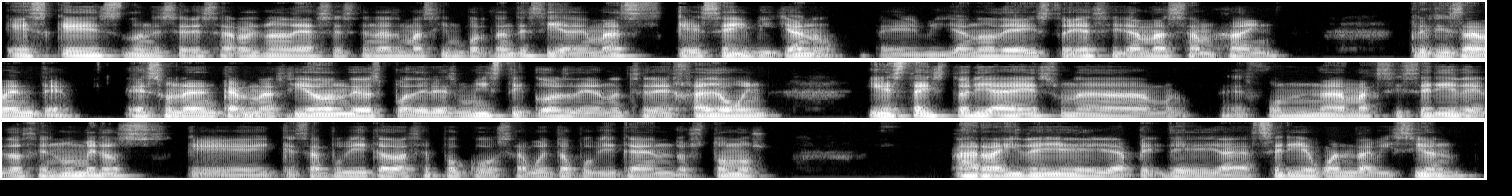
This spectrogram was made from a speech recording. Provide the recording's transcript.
es que es donde se desarrolla una de las escenas más importantes y además que es el villano. El villano de la historia se llama Samhain, precisamente. Es una encarnación de los poderes místicos de la noche de Halloween y esta historia es una, bueno, fue una maxiserie de 12 números que, que se ha publicado hace poco, se ha vuelto a publicar en dos tomos. a raíz de, la serie WandaVision,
